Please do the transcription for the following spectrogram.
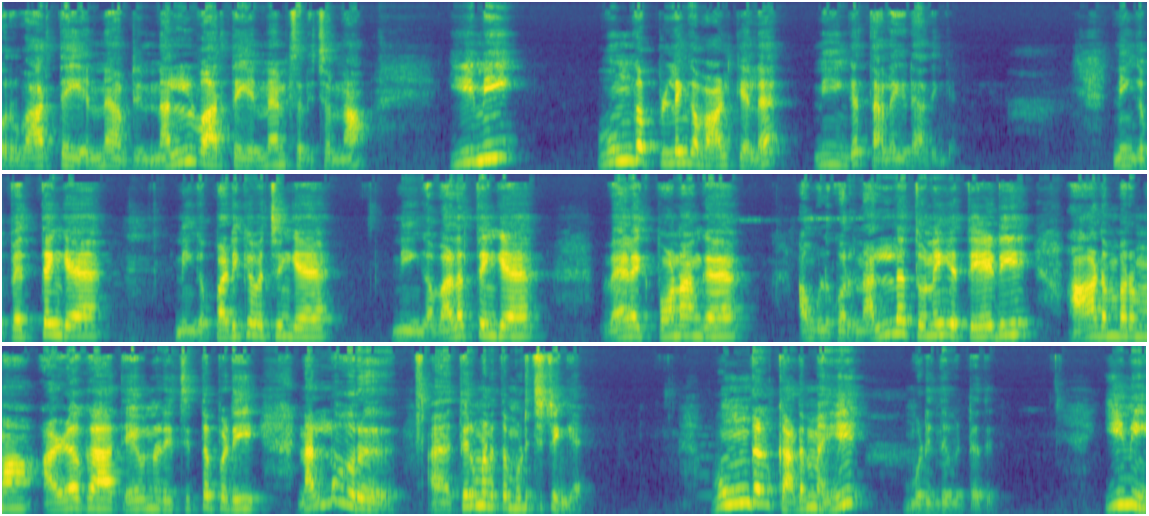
ஒரு வார்த்தை என்ன அப்படின்னு நல் வார்த்தை என்னன்னு சொல்லி சொன்னால் இனி உங்கள் பிள்ளைங்க வாழ்க்கையில் நீங்கள் தலையிடாதீங்க. நீங்கள் பெத்தங்க நீங்கள் படிக்க வச்சீங்க நீங்கள் வளர்த்தீங்க வேலைக்கு போனாங்க அவங்களுக்கு ஒரு நல்ல துணையை தேடி ஆடம்பரமாக அழகாக தேவனுடைய சித்தப்படி நல்ல ஒரு திருமணத்தை முடிச்சிட்டிங்க. உங்கள் கடமை முடிந்து விட்டது. இனி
